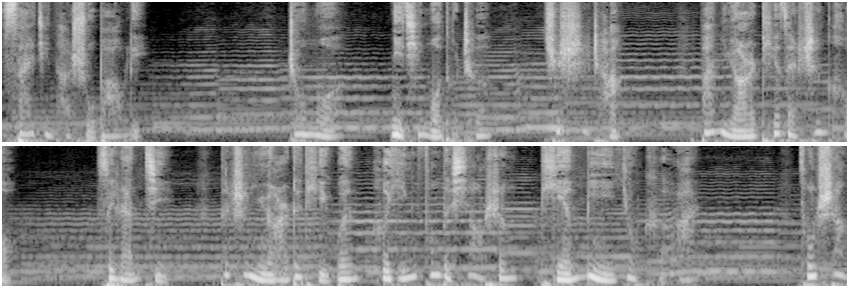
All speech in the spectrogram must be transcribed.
塞进他书包里。周末，你骑摩托车去市场，把女儿贴在身后。虽然挤，但是女儿的体温和迎风的笑声甜蜜又可爱。从上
